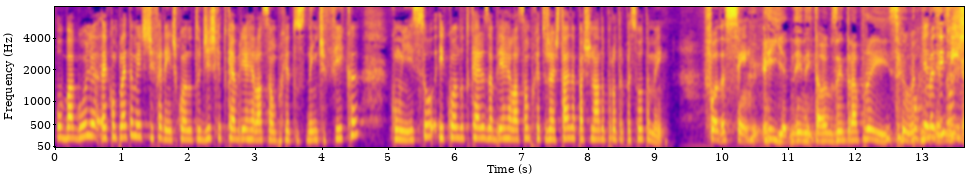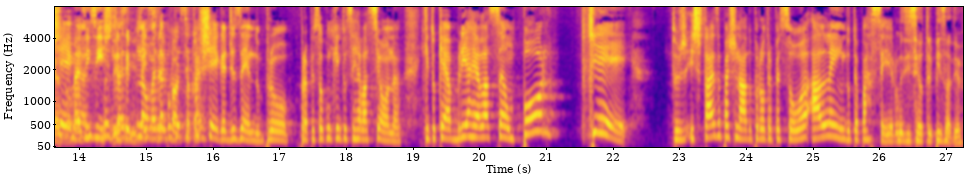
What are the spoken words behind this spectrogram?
O bagulho é completamente diferente quando tu diz que tu quer abrir a relação porque tu se identifica com isso e quando tu queres abrir a relação porque tu já estás apaixonado por outra pessoa também. Foda-se, sim. Ia, nem, nem estávamos a entrar por aí. Porque Mas se tu existe, chega- mas existe, não, mas é porque se tu ok? chega dizendo pro, pra pessoa com quem tu se relaciona que tu quer abrir a relação porque tu estás apaixonado por outra pessoa além do teu parceiro. Mas isso é outro episódio.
